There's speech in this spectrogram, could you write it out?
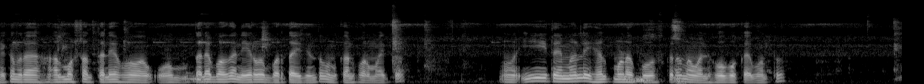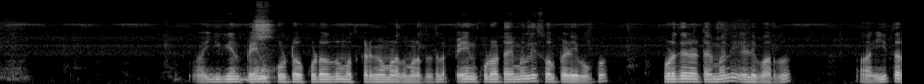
ಯಾಕಂದರೆ ಆಲ್ಮೋಸ್ಟ್ ಅಲ್ಲಿ ತಲೆ ತಲೆ ಭಾಗ ನೇರವಾಗಿ ಬರ್ತಾ ಇದೆ ಅಂತ ಒಂದು ಕನ್ಫರ್ಮ್ ಆಯಿತು. ಈ ಟೈಮಲ್ಲಿ ಹೆಲ್ಪ್ ಮಾಡೋಕ್ಕೋಸ್ಕರ ನಾವು ಅಲ್ಲಿ ಹೋಗ್ಬೇಕಾಗಿ ಬಂತು ಈಗೇನು ಪೇಯ್ನ್ ಕೊಟ್ಟು ಕೊಡೋದು ಮತ್ತು ಕಡಿಮೆ ಮಾಡೋದು ಮಾಡ್ತೈತಲ್ಲ ಪೇಯ್ನ್ ಕೊಡೋ ಟೈಮಲ್ಲಿ ಸ್ವಲ್ಪ ಎಳಿಬೇಕು. ಕೊಡದೇ ಇರೋ ಟೈಮಲ್ಲಿ ಎಳಿಬಾರ್ದು. ಈ ಥರ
